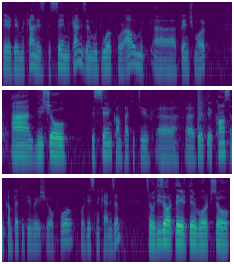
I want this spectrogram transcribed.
their, their mechanism, the same mechanism would work for our uh, benchmark. And we show the same competitive, uh, uh, the, the, constant competitive ratio of 4 for this mechanism. So these are their, their work. So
